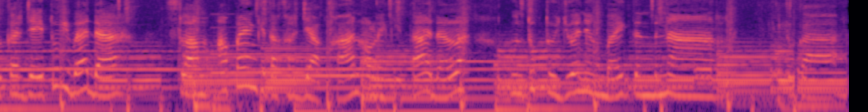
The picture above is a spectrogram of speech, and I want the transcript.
Bekerja itu ibadah. Selama apa yang kita kerjakan oleh kita adalah untuk tujuan yang baik dan benar. Itu kan?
